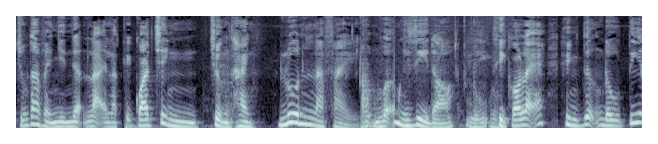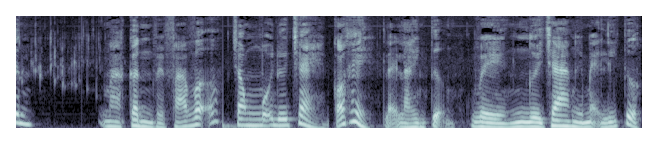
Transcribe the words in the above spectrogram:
chúng ta phải nhìn nhận lại là cái quá trình trưởng thành luôn là phải vỡ một cái gì đó đúng, đúng. thì có lẽ hình tượng đầu tiên mà cần phải phá vỡ trong mỗi đứa trẻ có thể lại là hình tượng về người cha, người mẹ lý tưởng.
